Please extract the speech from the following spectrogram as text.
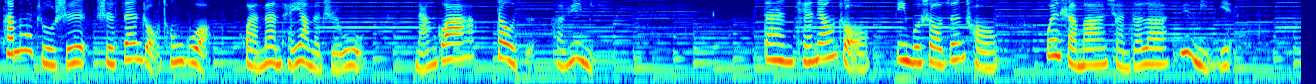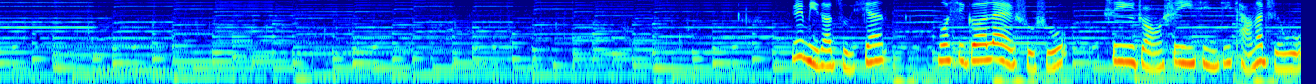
它们的主食是三种通过。缓慢培养的植物，南瓜、豆子和玉米，但前两种并不受尊崇。为什么选择了玉米？玉米的祖先——墨西哥类鼠属，是一种适应性极强的植物，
